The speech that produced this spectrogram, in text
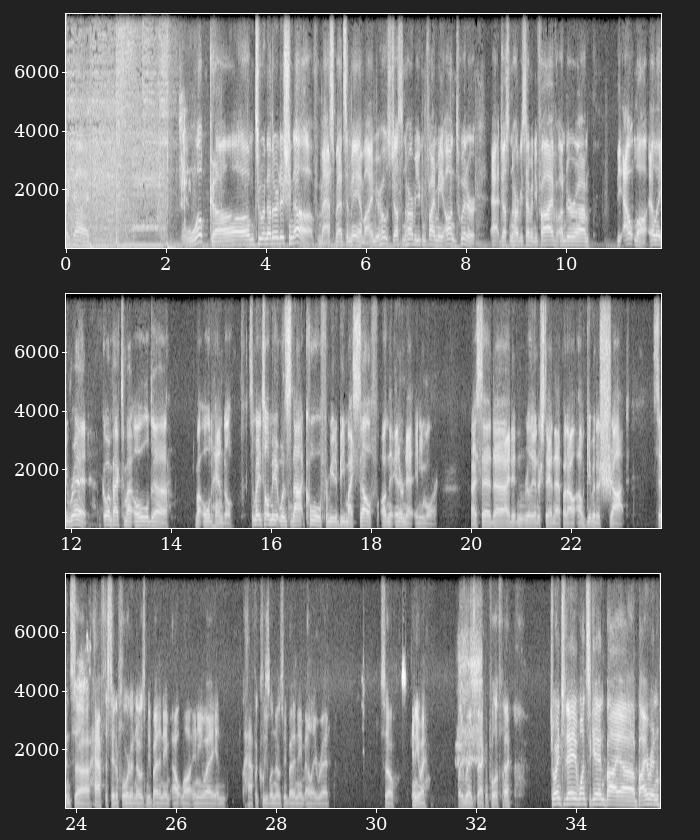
my god. Welcome to another edition of Mass Mats and Mayhem. I'm your host, Justin Harvey. You can find me on Twitter at Justin Harvey75 under um, the Outlaw LA Red. Going back to my old uh, my old handle. Somebody told me it was not cool for me to be myself on the internet anymore. I said uh, I didn't really understand that, but I'll, I'll give it a shot since uh, half the state of Florida knows me by the name Outlaw anyway, and half of Cleveland knows me by the name LA Red. So anyway, LA Red's back in full effect. Joined today once again by uh, Byron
